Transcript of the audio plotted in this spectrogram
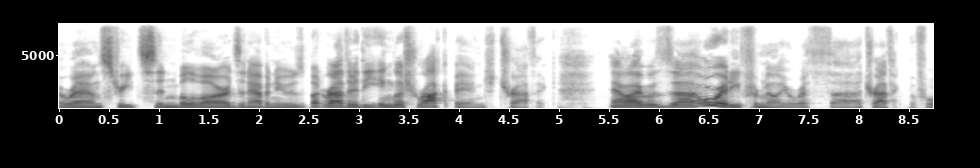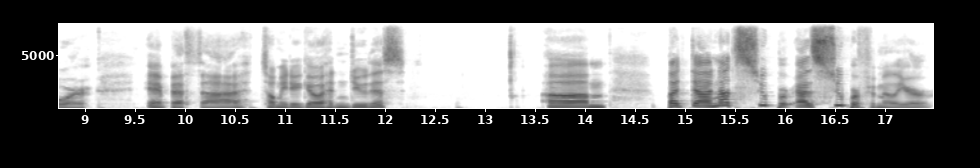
around streets and boulevards and avenues, but rather the English rock band traffic. Now, I was uh, already familiar with uh, traffic before Aunt Beth uh, told me to go ahead and do this. Um, but uh, not super as super familiar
